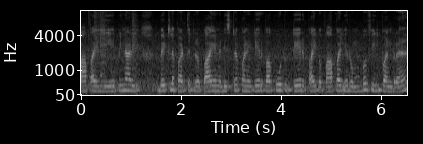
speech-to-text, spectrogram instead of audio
பாப்பா இல்லையே. பின்னாடி பெட்டில் படுத்துட்டு இருப்பா. என்னை டிஸ்டர்ப் பண்ணிகிட்டே இருப்பா. கூட்டுக்கிட்டே இருப்பா. இப்போ பாப்பா இல்லையே. ரொம்ப ஃபீல் பண்ணுறேன்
